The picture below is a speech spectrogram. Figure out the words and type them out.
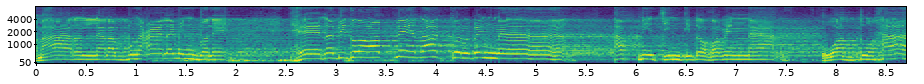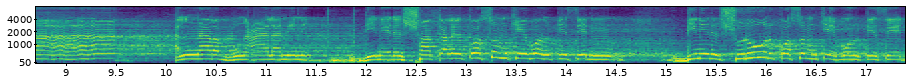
আমার আল্লাহ রাব্বুল আলামিন বলে হে নবী গো আপনি রাগ করবেন না আপনি চিন্তিত হবেন না ওয়াদ্দুহা আল্লাহ রাব্বুল আলামিন দিনের সকালের কসম কে বলতেছেন দিনের শুরুর কসম কে বলতেছেন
